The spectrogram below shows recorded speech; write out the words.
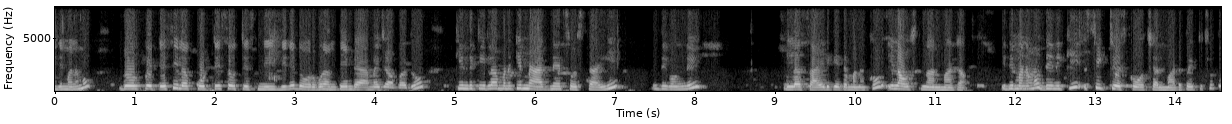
ఇది మనము డోర్ పెట్టేసి ఇలా కొట్టేసి వచ్చేసింది ఈజీగా డోర్ కూడా అంతేం డ్యామేజ్ అవ్వదు. కిందకి ఇలా మనకి మ్యాగ్నెట్స్ వస్తాయి. ఇదిగోండి ఇలా సైడ్కి అయితే మనకు ఇలా వస్తుంది అనమాట ఇది మనము దీనికి స్టిక్ చేసుకోవచ్చు అన్నమాట పెట్టి చూపి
